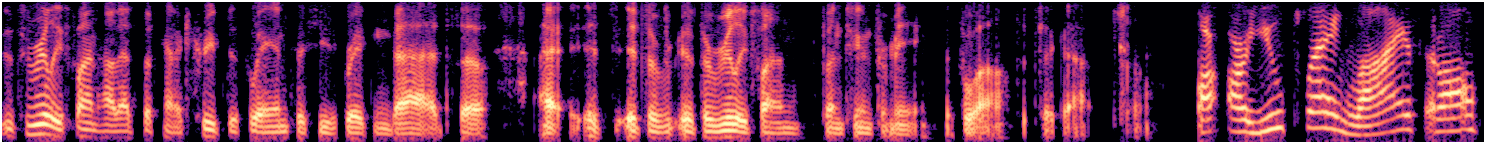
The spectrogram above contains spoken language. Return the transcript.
it's really fun how that stuff kind of creeped its way into She's Breaking Bad. So I, it's it's a it's a really fun fun tune for me as well to check out. So are are you playing live at all?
